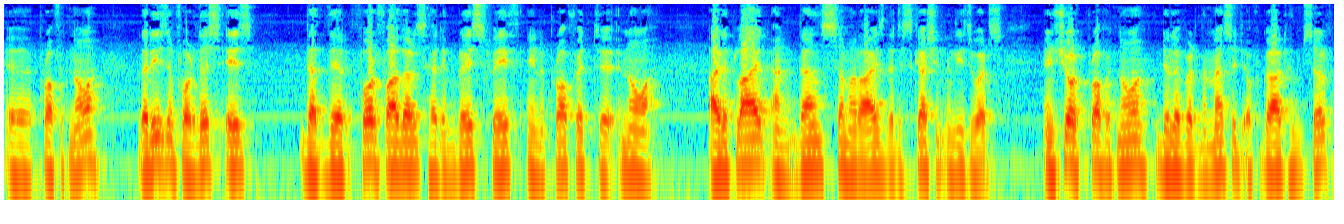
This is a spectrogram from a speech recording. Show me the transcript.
uh, Prophet Noah. The reason for this is that their forefathers had embraced faith in Prophet uh, Noah. I replied and then summarized the discussion in these words. In short, Prophet Noah delivered the message of God Himself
